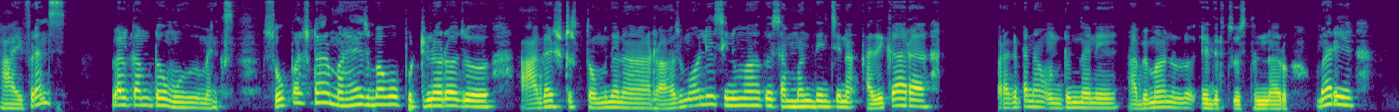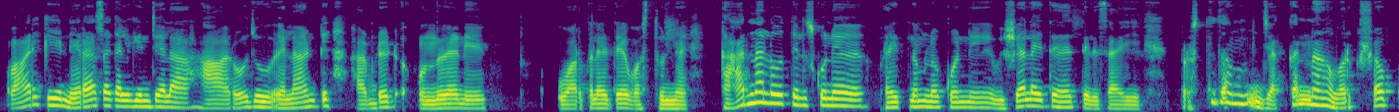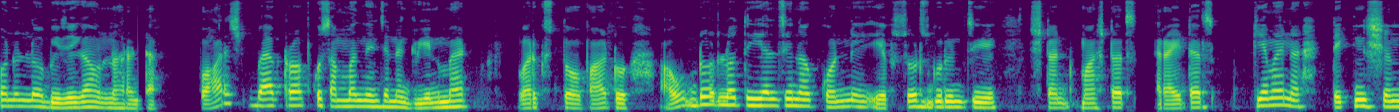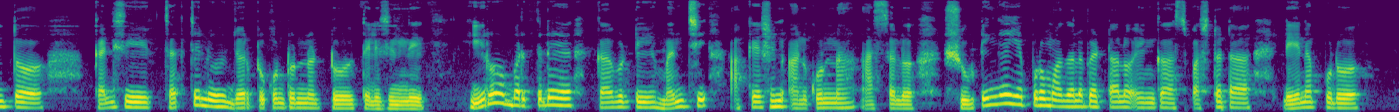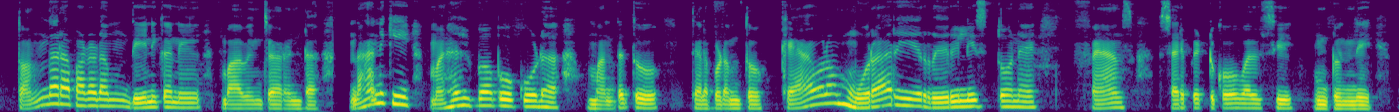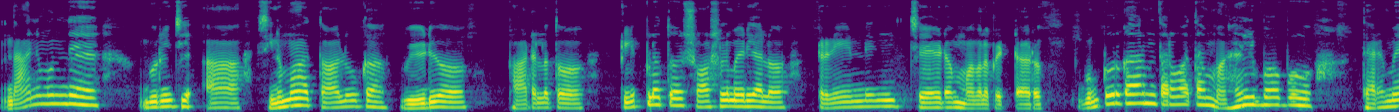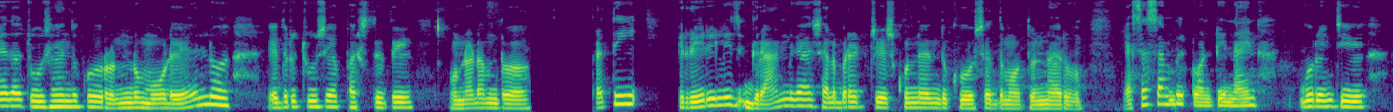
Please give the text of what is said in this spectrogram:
Hi friends welcome to movie max super star Mahesh Babu పుట్టినరోజు August తొమ్మిదిన రాజమౌళి సినిమాకు సంబంధించిన అధికార ప్రకటన ఉంటుందని అభిమానులు ఎదురు చూస్తున్నారు మరి వారికి నిరాశ కలిగించేలా ఆ రోజు ఎలాంటి అప్డేట్ ఉందని వార్తలైతే వస్తున్నాయి. కారణాలు తెలుసుకునే ప్రయత్నంలో కొన్ని విషయాలైతే తెలిసాయి. ప్రస్తుతం జక్కన్న వర్క్షాప్ పనుల్లో బిజీగా ఉన్నారంట. ఫారెస్ట్ బ్యాక్డ్రాప్కు సంబంధించిన గ్రీన్ మ్యాట్ వర్క్స్తో పాటు అవుట్డోర్లో తీయాల్సిన కొన్ని ఎపిసోడ్స్ గురించి స్టంట్ మాస్టర్స్ రైటర్స్ ముఖ్యమైన టెక్నీషియన్తో కలిసి చర్చలు జరుపుకుంటున్నట్టు తెలిసింది. హీరో బర్త్డే కాబట్టి మంచి అకేషన్ అనుకున్న అస్సలు షూటింగే ఎప్పుడు మొదలు పెట్టాలో ఇంకా స్పష్టత లేనప్పుడు తొందరపడడం దేనికని భావించారంట? దానికి మహేష్ బాబు కూడా మద్దతు తెలపడంతో కేవలం మురారి రీ రిలీజ్తోనే ఫ్యాన్స్ సరిపెట్టుకోవాల్సి ఉంటుంది. దాని ముందే గురించి ఆ సినిమా తాలూకా వీడియో పాటలతో క్లిప్లతో సోషల్ మీడియాలో ట్రెండింగ్ చేయడం మొదలుపెట్టారు. గుంటూరు కారం తర్వాత మహేష్ బాబు తెర మీద చూసేందుకు రెండు మూడేళ్ళు ఎదురు చూసే పరిస్థితి ఉండడంతో ప్రతి రీ రిలీజ్ గ్రాండ్గా సెలబ్రేట్ చేసుకునేందుకు సిద్ధమవుతున్నారు. ఎస్ఎస్ఎంబి ట్వంటీ నైన్ గురించి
